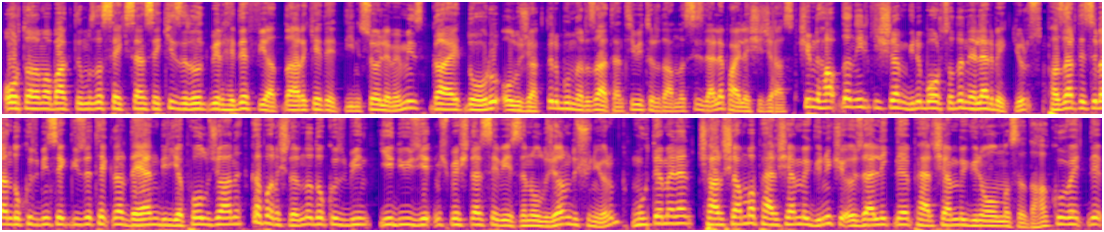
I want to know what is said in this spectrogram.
ortalama baktığımızda 88 liralık bir hedef fiyatla hareket ettiğini söylememiz gayet doğru olacaktır. Bunları zaten Twitter'dan da sizlerle paylaşacağız. Şimdi haftanın ilk işlem günü borsada neler bekliyoruz? Pazartesi ben 9800'e tekrar değen bir yapı olacağını, kapanışlarında 9775'ler seviyesinden olacağını düşünüyorum. Muhtemelen çarşamba perşembe günü ki özellikle perşembe günü olması daha kuvvetli.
